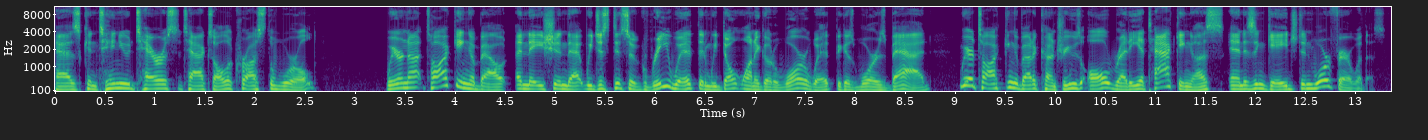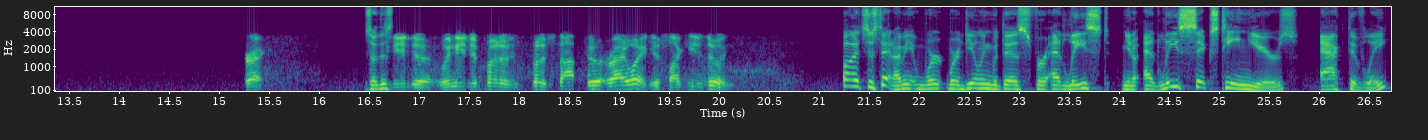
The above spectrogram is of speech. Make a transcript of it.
has continued terrorist attacks all across the world. We are not talking about a nation that we just disagree with and we don't want to go to war with because war is bad. We are talking about a country who's already attacking us and is engaged in warfare with us. Correct. So this we need to we need to put a put a stop to it right away, just like he's doing. Well, that's just it. I mean, we're we're dealing with this for at least you know at least sixteen years actively,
